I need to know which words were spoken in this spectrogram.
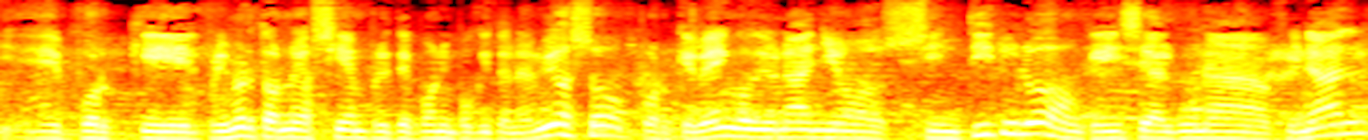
eh, porque el primer torneo siempre te pone un poquito nervioso, porque vengo de un año sin títulos, aunque hice alguna final,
